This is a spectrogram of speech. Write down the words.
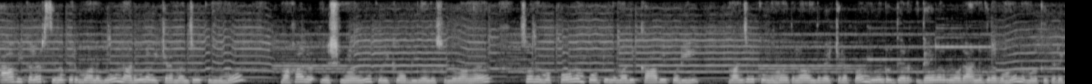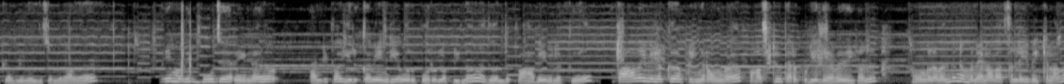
காவி கலர் சிவபெருமானையும் நடுவில் வைக்கிற மஞ்சள் குங்குமம் மகாவிஷ்ணுவையும் குறிக்கும் அப்படின்னு வந்து சொல்லுவாங்க. ஸோ நம்ம கோலம் போட்டு இந்த மாதிரி காவி பொடி மஞ்சள் குங்குமம் இதெல்லாம் வந்து வைக்கிறப்போ மூன்று தே தேவர்களோட அனுகிரகமும் நம்மளுக்கு கிடைக்கும் அப்படின்னு வந்து சொல்லுவாங்க. அதே மாதிரி பூஜை அறையில் கண்டிப்பாக இருக்க வேண்டிய ஒரு பொருள் அப்படின்னா அது வந்து பாவை விளக்கு. பாவை விளக்கு அப்படிங்கிறவங்க பாசிட்டிவ் தரக்கூடிய தேவதைகள் அவங்கள வந்து நம்ம நிலவாசல்லையும் வைக்கலாம்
